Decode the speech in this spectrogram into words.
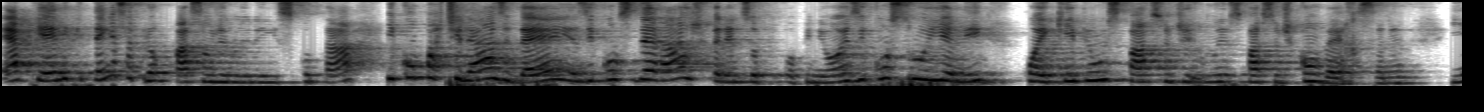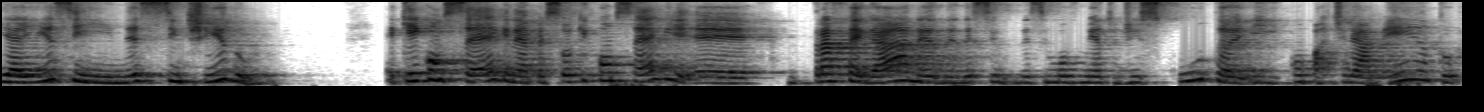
é aquele que tem essa preocupação genuína em escutar e compartilhar as ideias e considerar as diferentes opiniões e construir ali com a equipe um espaço de um espaço de conversa, né? E aí, assim, nesse sentido, é quem consegue, né? A pessoa que consegue é, trafegar né, nesse, nesse movimento de escuta e compartilhamento,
